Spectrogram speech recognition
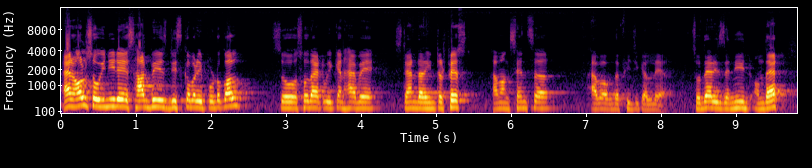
And also we need a service discovery protocol. So, so that we can have a standard interface among sensor above the physical layer. So, there is a need on that,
